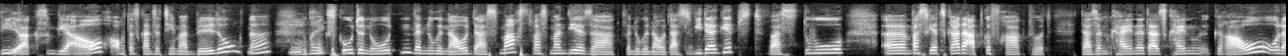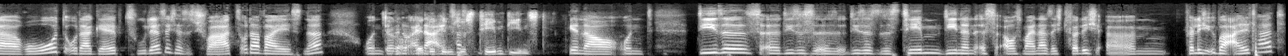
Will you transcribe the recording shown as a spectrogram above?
wie Ja. wachsen wir auch, auch das ganze Thema Bildung. Ne? Du Mhm. kriegst gute Noten, wenn du genau das machst, was man dir sagt, wenn du genau das wiedergibst, was du, äh, was jetzt gerade abgefragt wird. Da sind keine, da ist kein Grau oder Rot oder Gelb zulässig, das ist Schwarz oder Weiß. Ne? Und Genau, wenn du wenn eine du dem System dienst. Genau. Und dieses, äh, dieses, äh, dieses System dienen ist aus meiner Sicht völlig, ähm, völlig überaltert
